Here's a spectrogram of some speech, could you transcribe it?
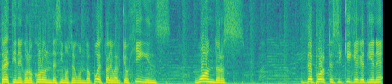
3 tiene Colo Colo en decimosegundo puesto, al igual que O'Higgins, Wonders, Deportes Iquique que tiene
